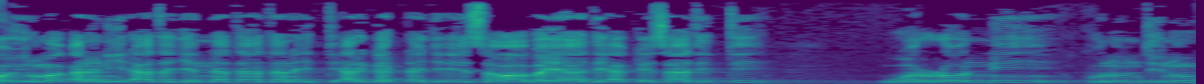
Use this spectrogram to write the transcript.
ooyiruma qananiidhaata jannataa tana itti argadha je'ee sawaaba yaadee akka isaatitti warroonni kun hundinuu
